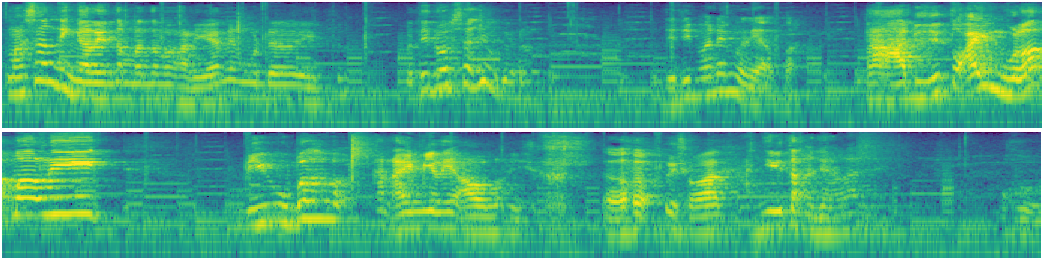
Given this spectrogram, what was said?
Masa ninggalin teman-teman kalian yang udah itu? Berarti dosa juga dong. Jadi mana milih apa? Tadi itu Aing bolak balik diubah kan Aing milih Allah. Ya. oh sholat. Anjir di tengah jalan. Oh,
